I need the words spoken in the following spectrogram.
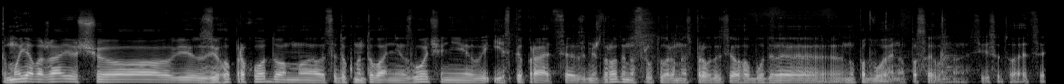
Тому я вважаю, що з його приходом е, це документування злочинів і співпраця з міжнародними структурами з приводу цього буде ну подвоєно посилена в цій ситуації.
